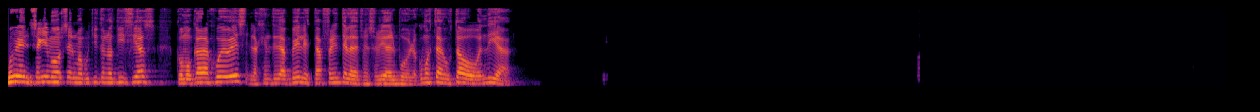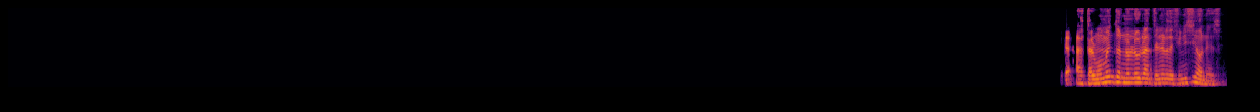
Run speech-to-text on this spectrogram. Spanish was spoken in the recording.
Muy bien, seguimos en Mapuchito Noticias. Como cada jueves, la gente de APEL está frente a la Defensoría del Pueblo. ¿Cómo estás, Gustavo? Buen día. Hasta el momento no logran tener definiciones.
